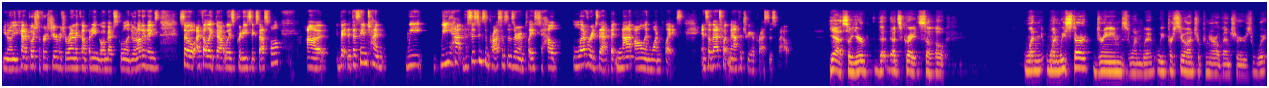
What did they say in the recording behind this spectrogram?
You know, you kind of push the first year, but you're running a company and going back to school and doing other things. So I felt like that was pretty successful. Uh, but at the same time, we we have the systems and processes are in place to help leverage that, but not all in one place. And so that's what Mathatria Press is about. Yeah. So you're that, that's great. So when when we start dreams, when we, we pursue entrepreneurial ventures, we're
